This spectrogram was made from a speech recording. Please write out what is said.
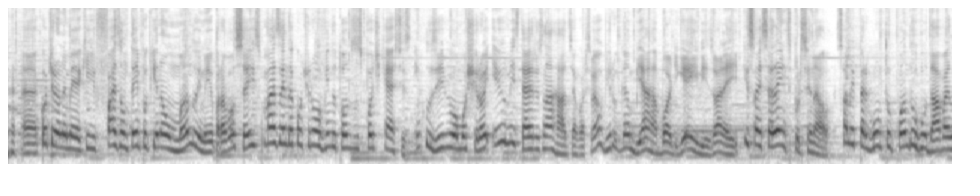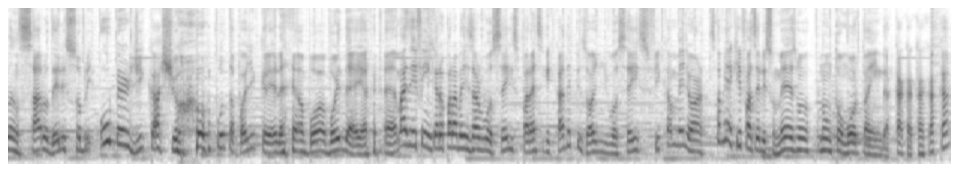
é, continuando o e-mail aqui, faz um tempo que não mando e-mail para vocês, mas ainda continuo ouvindo todos os podcasts, inclusive o Omoshiroi e o Mistérios Narrados. E agora você vai ouvir o Gambiarra Board Games, olha aí, que são excelentes por sinal. Só me pergunto quando o Rudá vai lançar o dele sobre Uber de cachorro. Puta, pode crer, né? É uma boa, boa ideia. É, mas enfim, quero parabenizar vocês. Parece que cada episódio de vocês fica melhor. Só vim aqui fazer isso mesmo, não tô morto ainda. KKKKK.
